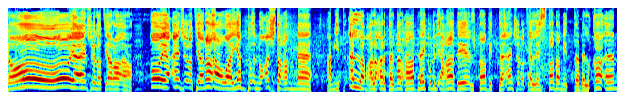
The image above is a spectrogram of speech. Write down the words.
أوه يا أنجلوت يا رائع. أوه يا أنجلوت يا رائع ويبدو أنه أشطى عم عم يتألم على أرض الملعب. ليكم بالإعادة الطابة أنجلوت يلي اصطدمت بالقائم.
